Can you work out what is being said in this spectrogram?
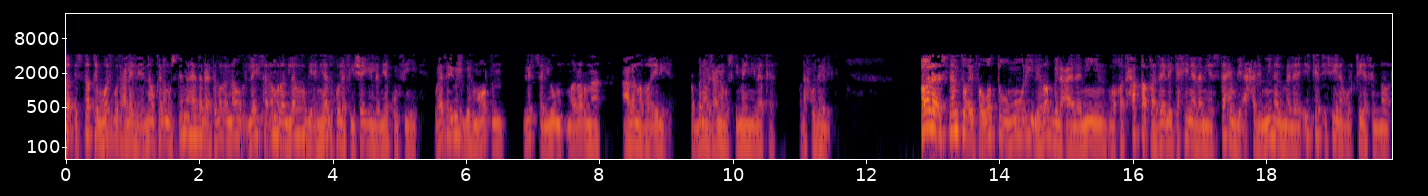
استقم وأثبت عليه لأنه كان مسلما. هذا باعتبار أنه ليس أمرا له بأن يدخل في شيء لم يكن فيه وهذا يشبه مواطن لسه اليوم مررنا على نظائرها ربنا واجعلنا مسلمين لك ونحو ذلك. قال أسلمت أي فوضت أموري لرب العالمين وقد حقق ذلك حين لم يستعن بأحد من الملائكة حين ألقي في النار.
